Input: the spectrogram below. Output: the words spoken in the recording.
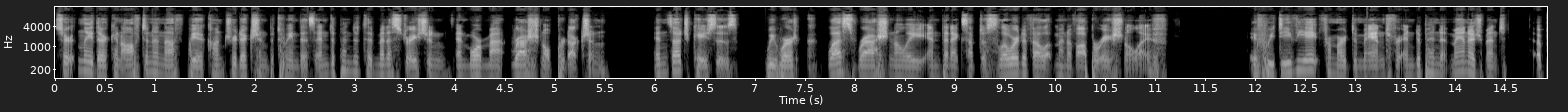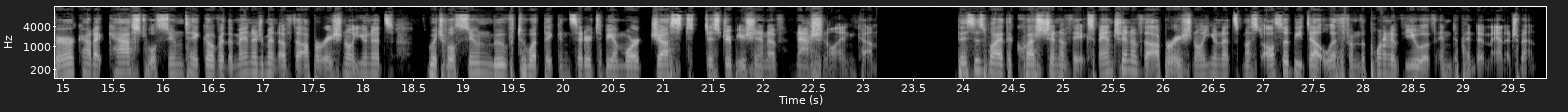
Certainly, there can often enough be a contradiction between this independent administration and more rational production. In such cases, we work less rationally and then accept a slower development of operational life. If we deviate from our demand for independent management, a bureaucratic caste will soon take over the management of the operational units, which will soon move to what they consider to be a more just distribution of national income. This is why the question of the expansion of the operational units must also be dealt with from the point of view of independent management.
